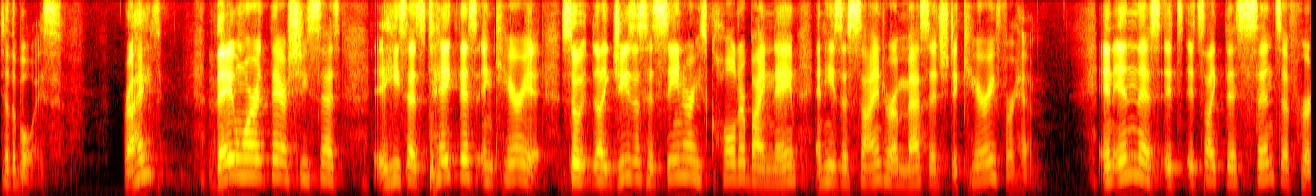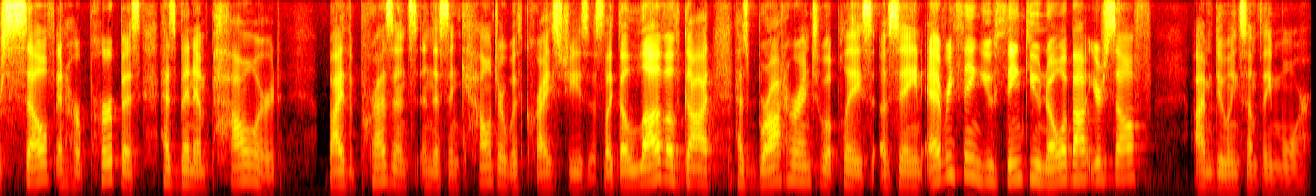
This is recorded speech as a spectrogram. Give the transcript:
to the boys, right? They weren't there. She says, he says, take this and carry it. So, like Jesus has seen her, he's called her by name, and he's assigned her a message to carry for him. And in this, it's, it's like this sense of herself and her purpose has been empowered by the presence in this encounter with Christ Jesus. Like the love of God has brought her into a place of saying, everything you think you know about yourself, I'm doing something more.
